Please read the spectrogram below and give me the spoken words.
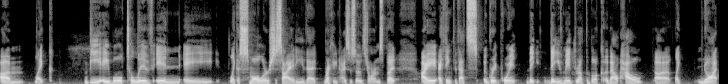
um, like, be able to live in a like a smaller society that recognizes those norms. But I, I think that that's a great point that that you've made throughout the book about how uh, like not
